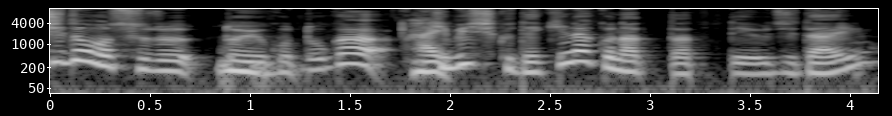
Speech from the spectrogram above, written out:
指導するということがはい。厳しくできなくなったっていう時代、うん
